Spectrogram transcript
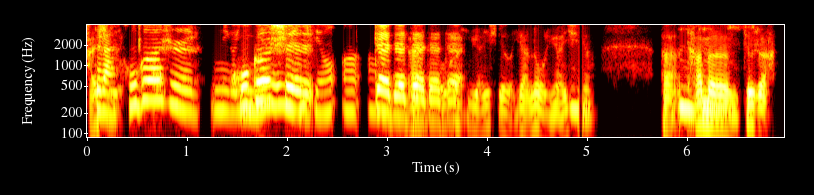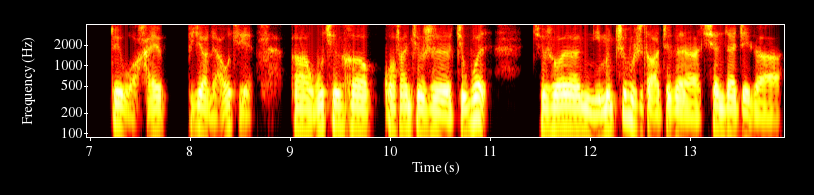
对吧？胡歌是那个胡歌是原是，型，嗯嗯对对哎，对对对，原型，演了我原型，嗯啊，他们就是对我还比较了解，呃，吴京和郭帆就是就问，就说你们知不知道这个现在这个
